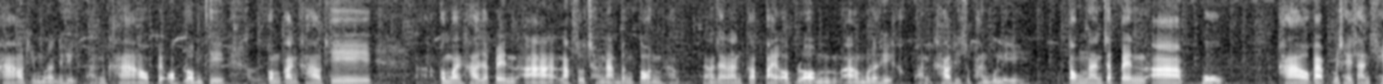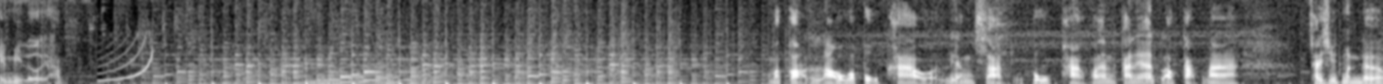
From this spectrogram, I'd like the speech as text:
ข้าวที่มูลนิธิขวัญข้าว ไปอบรมที่กรมการข้าวที่กรมการข้าวจะเป็นหลักสูตรชาวนาเบื้องต้นครับ หลังจากนั้นก็ไปอบรมมูลนิธิขวัญข้าวที่สุพรรณบุรี ตรงนั้นจะเป็นปลูกข้าวแบบไม่ใช้สารเคมีเลยครับเมื่อก่อนเราก็ปลูกข้าวเลี้ยงสัตว์ปลูกผัก เพราะฉะนั้นการที่เรากลับมา ใช้ชีวิตเหมือนเดิม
